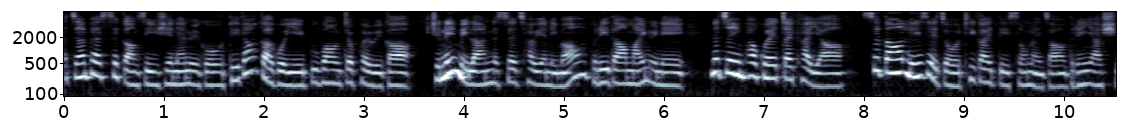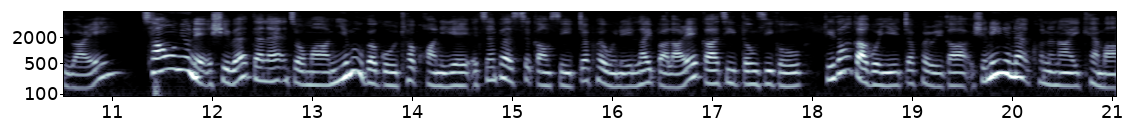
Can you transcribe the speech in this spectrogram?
အကြမ်းဖက်စစ်ကောင်စီရင်နှန်းတွေကိုဒေသကာကွယ်ရေးပူးပေါင်းတပ်ဖွဲ့တွေကယနေ့မေလ26ရက်နေ့မှာပဒေသာမိုင်းတွေနဲ့နှစ်ကြိမ်ဖောက်ခွဲတိုက်ခိုက်ရာစစ်သား40ကျော်ထိခိုက်ဒေဆုံးနိုင်ကြောင်းသတင်းရရှိပါရယ်။ ချောင်းဦးမြို့နယ်အရှိဘက်တန်လန်းအကျော်မှာမြင်းမှုဘက်ကိုထွက်ခွာနေတဲ့အကြမ်းဖက်စစ်ကောင်စီတပ်ဖွဲ့ဝင်တွေလိုက်ပါလာတဲ့ကားကြီး၃စီးကိုဒေသကာကွယ်ရေးတပ်ဖွဲ့တွေကယနေ့နနက်9နာရီခန့်မှာ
